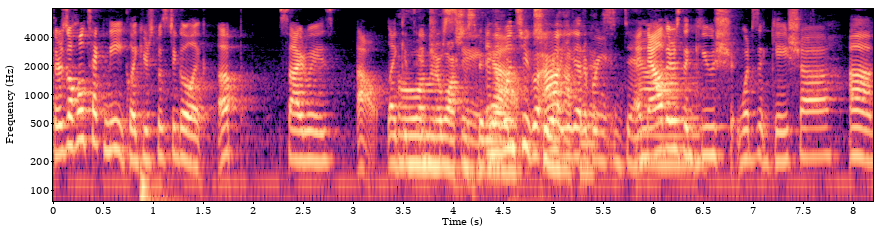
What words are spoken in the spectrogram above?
there's a whole technique. Like you're supposed to go like up, sideways, out. Like it's Oh, I'm gonna watch this interesting. video. and then once you go Two out, you got to bring it down. And now there's the goosh. What is it? Geisha. um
